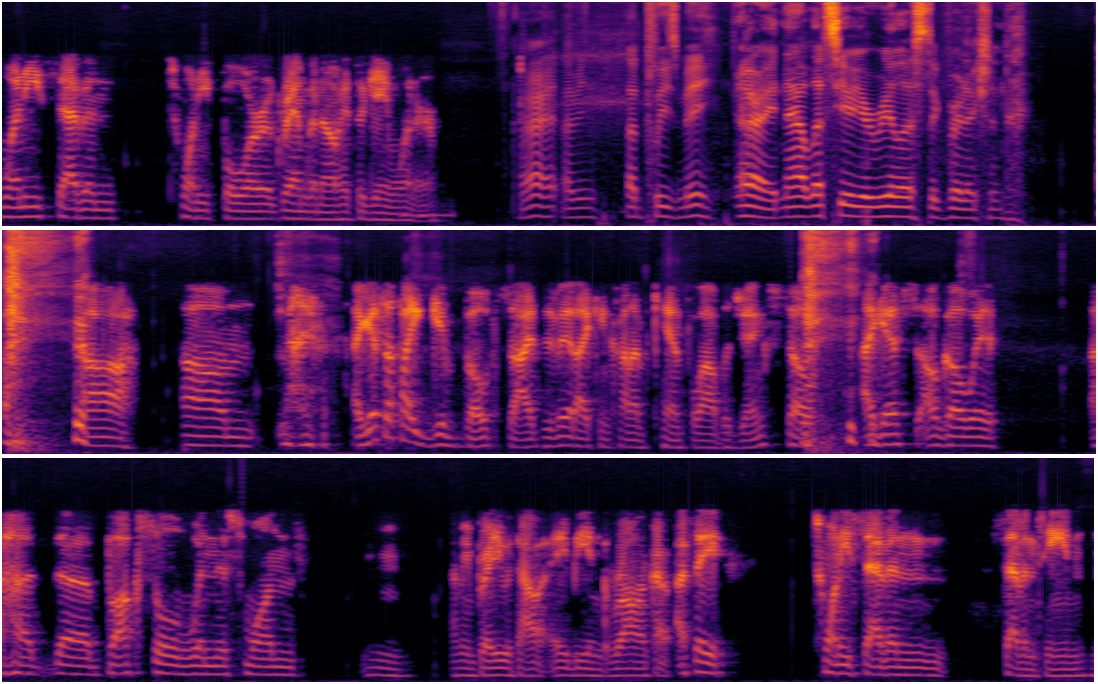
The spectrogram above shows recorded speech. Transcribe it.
27-24. Graham Gano hits a game winner. All right, I mean that'd please me. All right, now let's hear your realistic prediction. uh, um, I guess if I give both sides of it, I can kind of cancel out the jinx. So I guess I'll go with uh, the Bucks will win this one. Hmm, I mean Brady without AB and Gronk. I, I say 27-17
